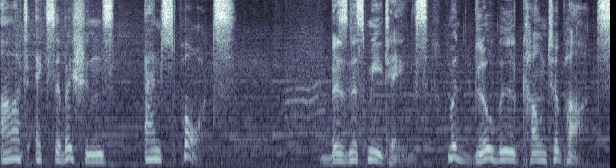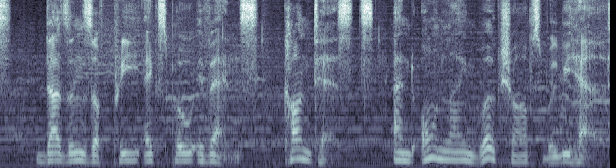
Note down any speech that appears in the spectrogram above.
art exhibitions and sports, business meetings with global counterparts, dozens of pre-expo events, contests and online workshops will be held.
